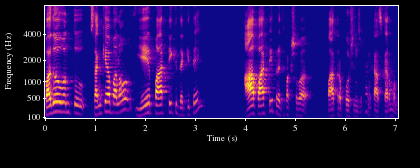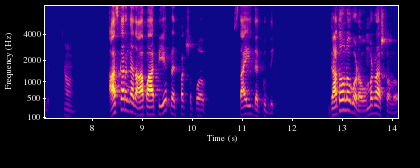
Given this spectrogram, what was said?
పదో వంతు సంఖ్యాబలం ఏ పార్టీకి దక్కితే ఆ పార్టీ ప్రతిపక్ష పాత్ర పోషించడానికి ఆస్కారం ఉంది. ఆస్కారం కాదు ఆ పార్టీయే ప్రతిపక్ష స్థాయి దక్కుద్ది. గతంలో కూడా ఉమ్మడి రాష్ట్రంలో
